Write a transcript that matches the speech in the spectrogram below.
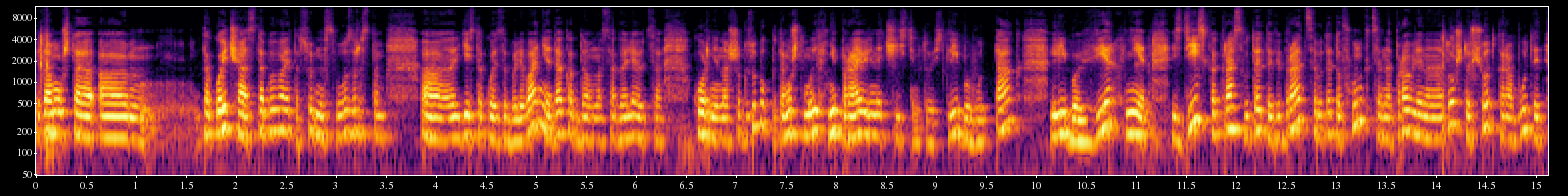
потому что э, такое часто бывает, особенно с возрастом. Э, есть такое заболевание, да, когда у нас оголяются корни наших зубок, потому что мы их неправильно чистим. То есть либо вот так, либо вверх. Нет, здесь как раз вот эта вибрация, вот эта функция направлена на то, что щетка работает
